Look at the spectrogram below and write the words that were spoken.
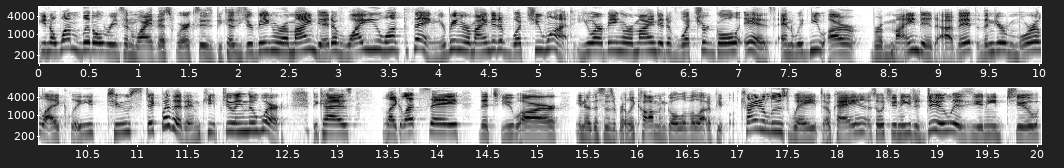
you know, one little reason why this works is because you're being reminded of why you want the thing. You're being reminded of what you want. You are being reminded of what your goal is. And when you are reminded of it, then you're more likely to stick with it and keep doing the work because like, let's say that you are, you know, this is a really common goal of a lot of people trying to lose weight. Okay, so what you need to do is you need to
